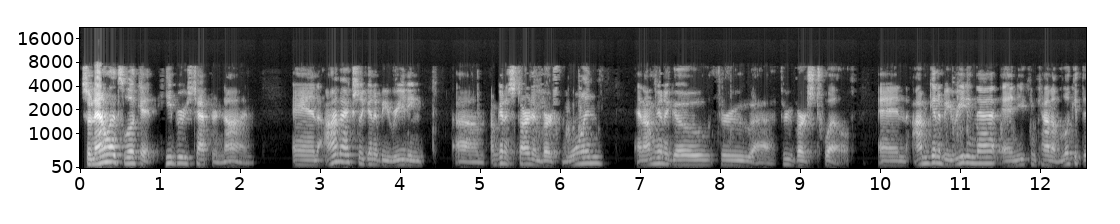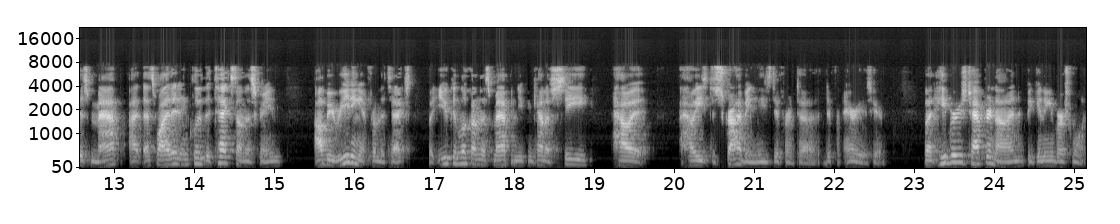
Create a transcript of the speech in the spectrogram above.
So now let's look at Hebrews chapter 9. And I'm actually going to be reading, um, I'm going to start in verse 1 and I'm going to go through, uh, through verse 12 and I'm going to be reading that and you can kind of look at this map. I, that's why I didn't include the text on the screen I'll be reading it from the text, but you can look on this map and you can kind of see how it how he's describing these different uh, different areas here. But Hebrews chapter 9, beginning in verse 1.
